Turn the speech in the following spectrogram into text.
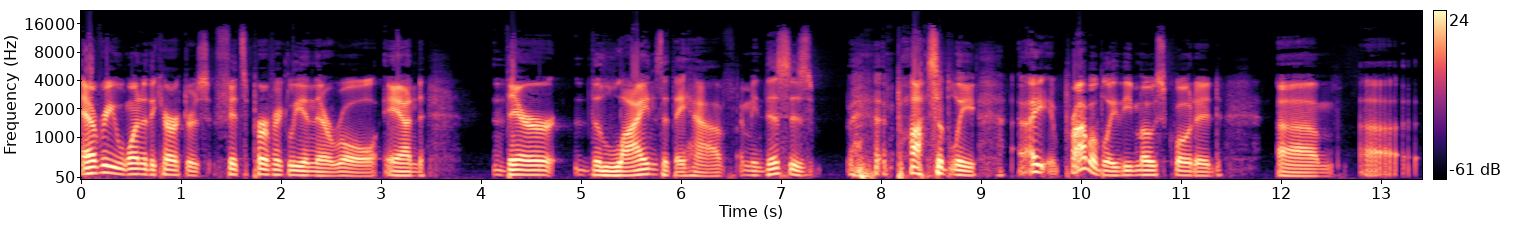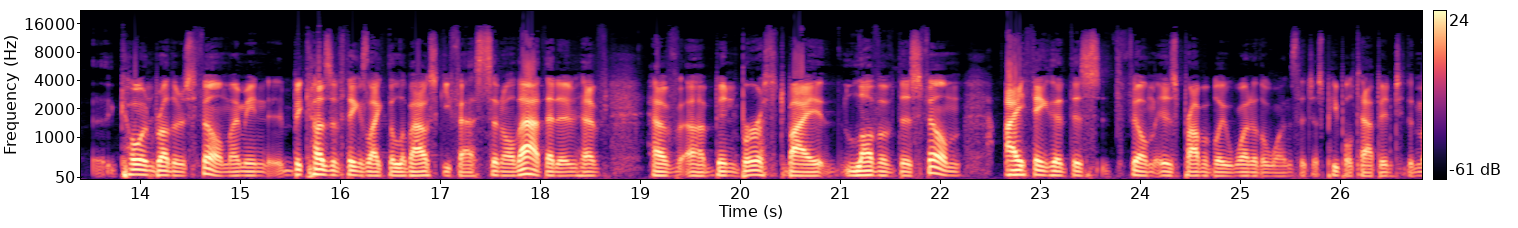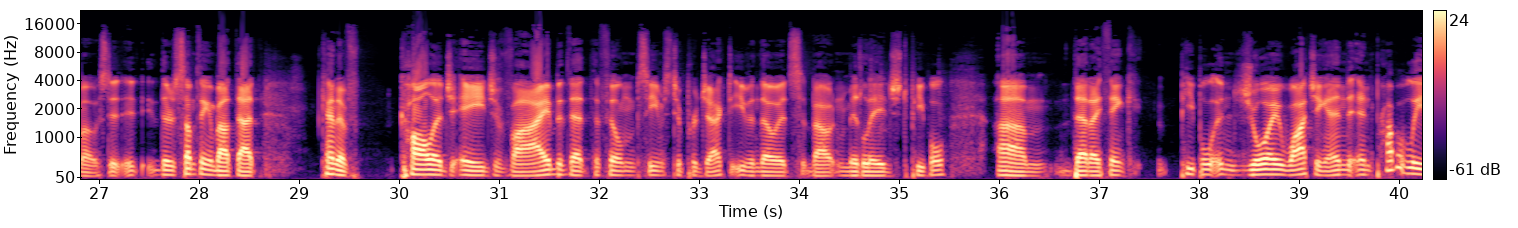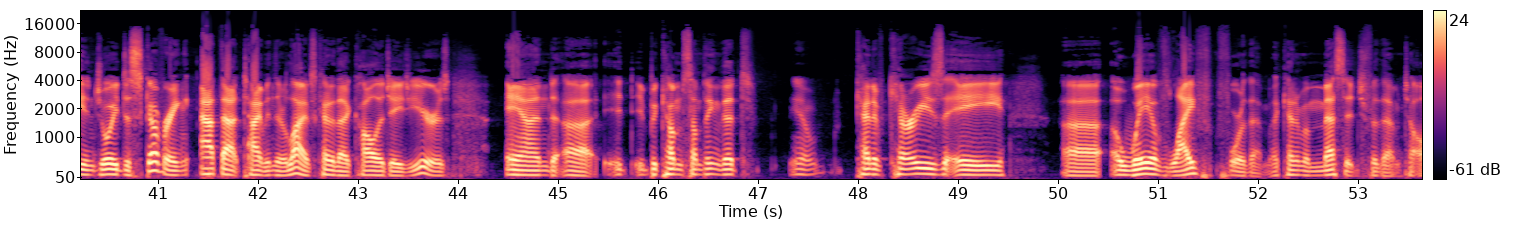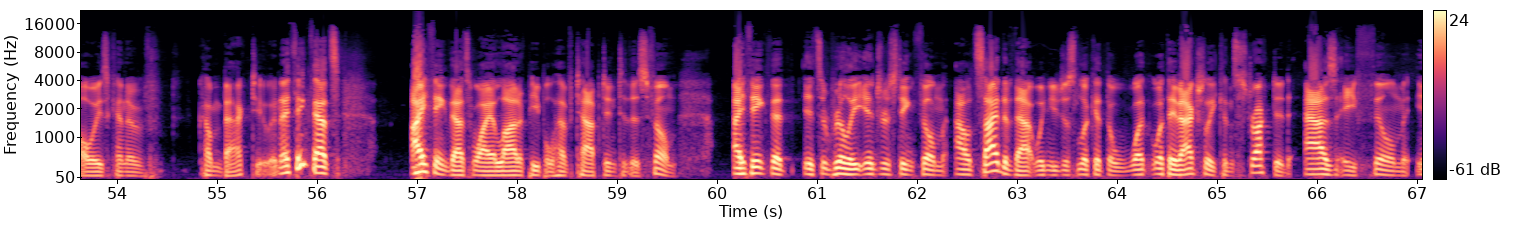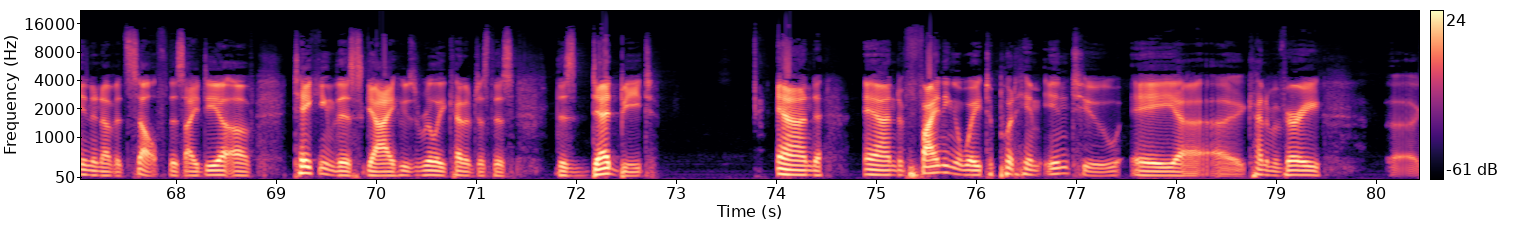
Every one of the characters fits perfectly in their role, and their the lines that they have. I mean, this is possibly, I probably the most quoted um, uh, Coen Brothers film. I mean, because of things like the Lebowski fests and all that that have have uh, been birthed by love of this film. I think that this film is probably one of the ones that just people tap into the most. It, it, there's something about that kind of college age vibe that the film seems to project, even though it's about middle aged people. Um, that I think people enjoy watching and and probably enjoy discovering at that time in their lives, kind of that college age years, and uh, it it becomes something that you know kind of carries a uh, a way of life for them, a kind of a message for them to always kind of come back to, and I think that's I think that's why a lot of people have tapped into this film. I think that it's a really interesting film outside of that when you just look at the what what they've actually constructed as a film in and of itself. This idea of taking this guy who's really kind of just this this deadbeat and and finding a way to put him into a uh, kind of a very uh,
